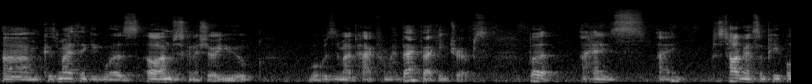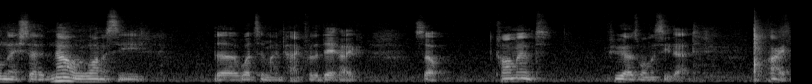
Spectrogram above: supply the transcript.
Because um, my thinking was, oh, I'm just going to show you what was in my pack for my backpacking trips. But I, I was talking to some people and they said, no, we want to see the what's in my pack for the day hike. So, comment if you guys want to see that. Alright,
